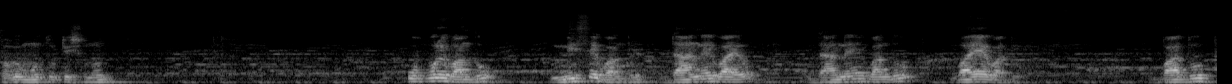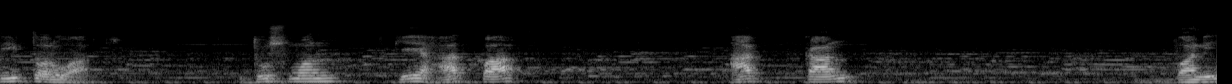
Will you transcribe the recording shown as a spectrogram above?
তবে মন্ত্রটি শুনুন। উপরে বান্ধু নিচে বান্ধু ডানে বায়ো, ডানে বান্ধু বায়ে বাঁধু। বাদু তীর তরোয়ার দুশ্মন কে হাত পা আগ কান বাণী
